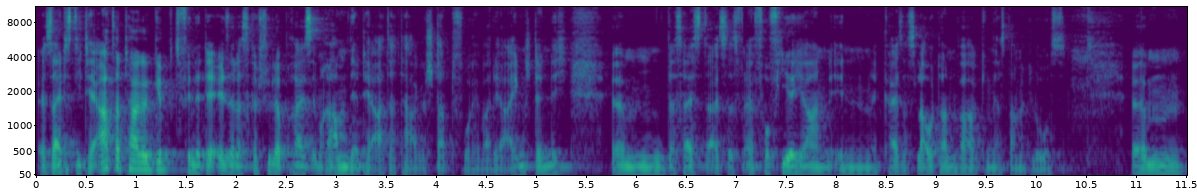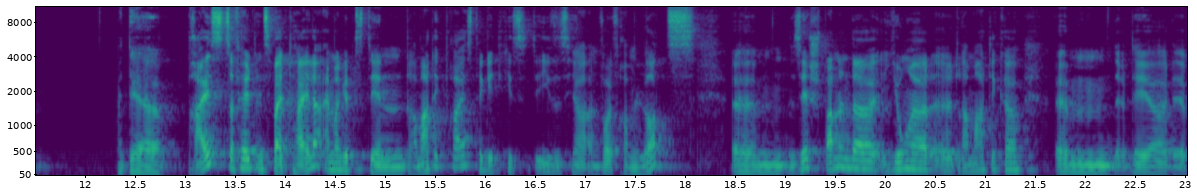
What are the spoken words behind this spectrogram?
äh, Seit es die Theatertage gibt, findet der Elsa Lasker Schülerpreis im Rahmen der Theatertage statt. Vorher war der eigenständig. Ähm, das heißt, als es äh, vor vier Jahren in Kaiserslautern war, ging das damit los. Der Preis zerfällt in zwei Teile. Einmal gibt es den Dramatikpreis, der geht dieses Jahr an Wolfram Lotz. Ähm, sehr spannender junger äh, Dramatiker, ähm, der, der,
